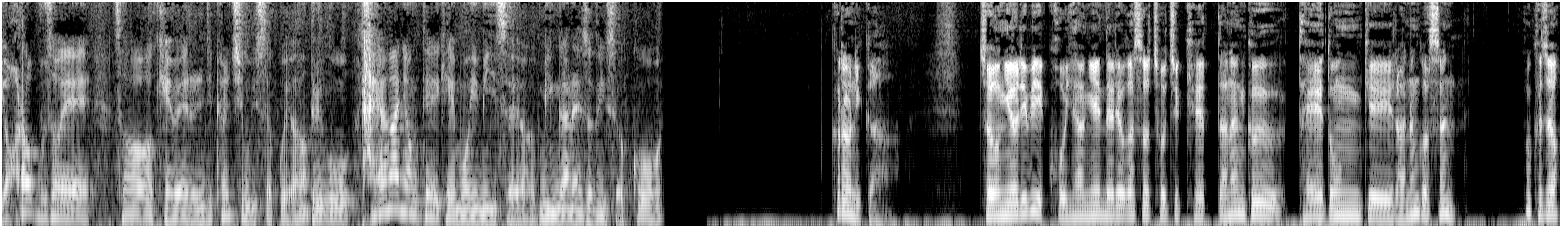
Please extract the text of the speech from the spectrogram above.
여러 부서에서 개회를 이제 펼치고 있었고요. 그리고 다양한 형태의 개 모임이 있어요. 민간에서도 있었고 그러니까 정여립이 고향에 내려가서 조직했다는 그 대동계라는 것은 뭐 그저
